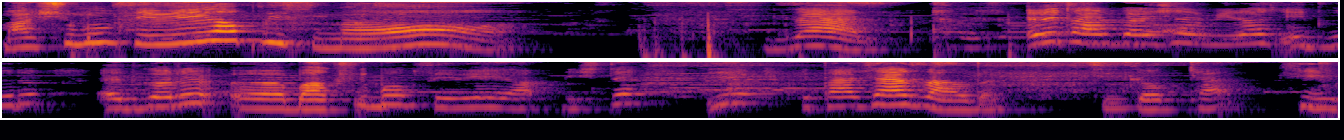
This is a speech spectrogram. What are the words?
Maksimum seviye yapmışsın ha. Güzel. Evet arkadaşlar biraz Edgar'ı Edgar'ı e, maksimum seviye yapmıştı. Bir de hiper şarj aldı. Siz yokken.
